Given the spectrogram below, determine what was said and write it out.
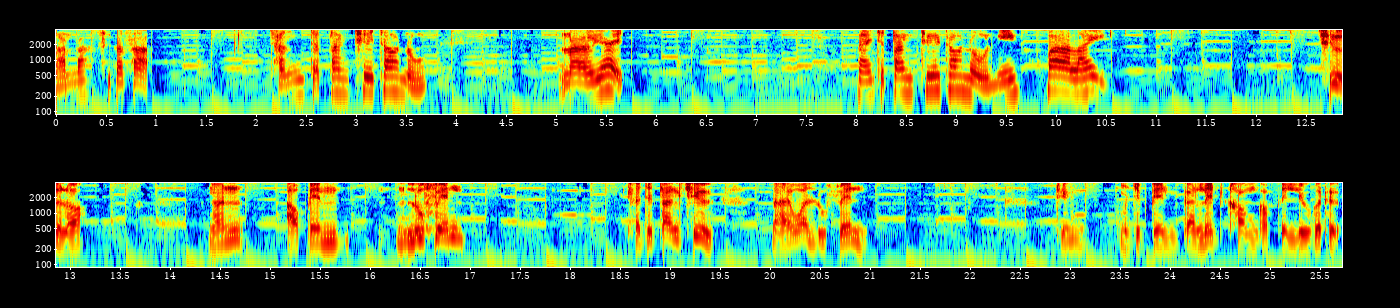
นั้นนะซึกาสะฉันจะตั้งชื่อเจ้าหนู นายใหญ่นายจะตั้งชื่อเจ้าหนูนี้ว่าอะไร ชื่อเหรอ งั้นเอาเป็นลูเฟน ฉันจะตั้งชื่อนายว่าลูเฟน ถึง มันจะเป็นการเล่นคำกับเฟนริวก็เถอะ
